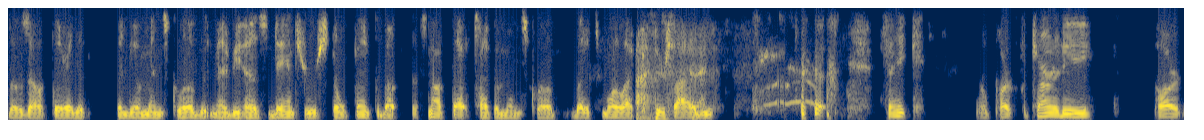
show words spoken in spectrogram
Those out there that been to a men's club that maybe has dancers don't think about it's not that type of men's club, but it's more like a society. think you know, part fraternity, part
